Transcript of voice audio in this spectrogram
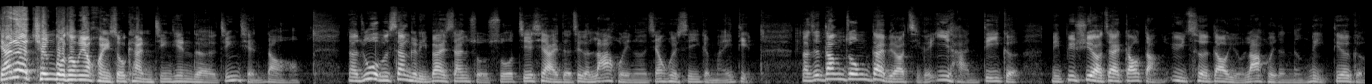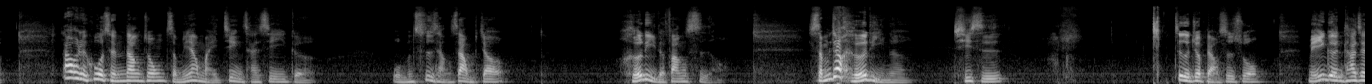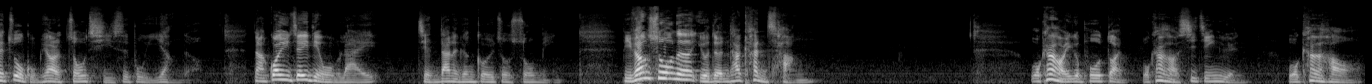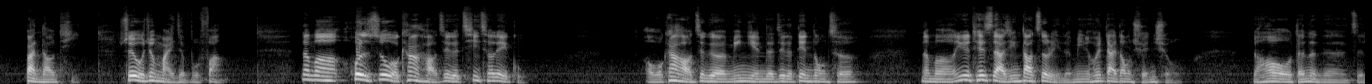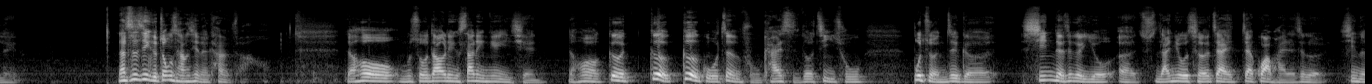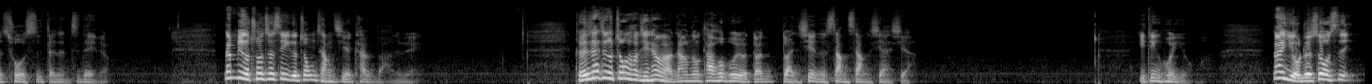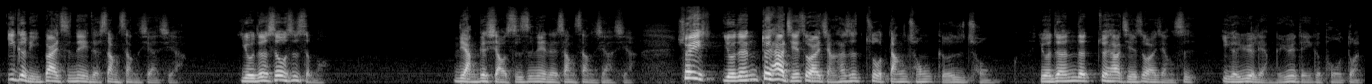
亲爱的全国同胞，欢迎收看今天的金钱道哈。那如我们上个礼拜三所说，接下来的这个拉回呢，将会是一个买点。那这当中代表了几个意涵：第一个，你必须要在高档预测到有拉回的能力；第二个，拉回的过程当中，怎么样买进才是一个我们市场上比较合理的方式哦。什么叫合理呢？其实这个就表示说，每一个人他在做股票的周期是不一样的。那关于这一点，我们来简单的跟各位做说明。比方说呢，有的人他看长，我看好一个波段，我看好细晶圆，我看好半导体，所以我就买着不放。那么或者说我看好这个汽车类股，哦，我看好这个明年的这个电动车。那么因为 Tesla 已经到这里了，明年会带动全球，然后等等等等之类的。那这是一个中长线的看法。然后我们说到二零三零年以前，然后各各各国政府开始都寄出不准这个新的这个油呃燃油车在在挂牌的这个新的措施等等之类的。那没有错，这是一个中长期的看法，对不对？可是在这个中长期看法当中，它会不会有短短线的上上下下？一定会有嘛？那有的时候是一个礼拜之内的上上下下，有的时候是什么？两个小时之内的上上下下，所以有人对他节奏来讲，他是做当冲隔日冲；有的人的对他节奏来讲，是一个月、两个月的一个波段。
